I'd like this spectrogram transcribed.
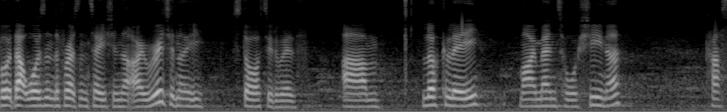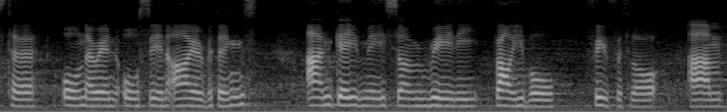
But that wasn't the presentation that I originally started with. Um, luckily, my mentor Sheena cast her all-knowing, all-seeing eye over things and gave me some really valuable food for thought. Um,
